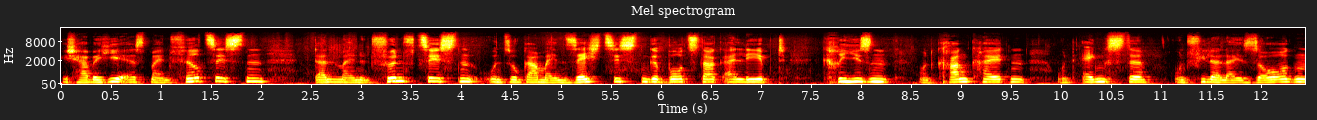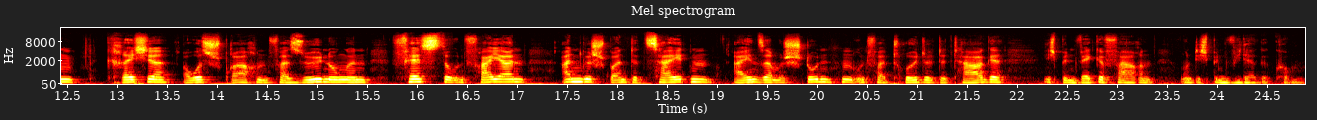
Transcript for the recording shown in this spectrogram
Ich habe hier erst meinen 40., dann meinen 50. und sogar meinen 60. Geburtstag erlebt, Krisen und Krankheiten und Ängste und vielerlei Sorgen, Kräche, Aussprachen, Versöhnungen, Feste und Feiern, angespannte Zeiten, einsame Stunden und vertrödelte Tage. Ich bin weggefahren und ich bin wiedergekommen.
